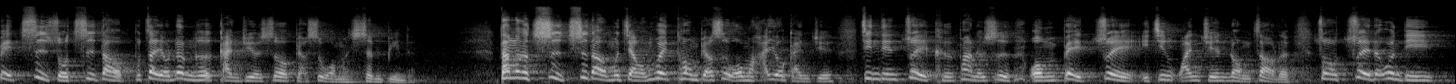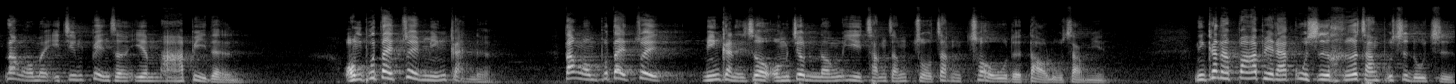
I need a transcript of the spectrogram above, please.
被刺所刺到，不再有任何感觉的时候，表示我们生病了。当那个刺刺到我们脚，我们会痛，表示我们还有感觉。今天最可怕的是，我们被罪已经完全笼罩了。做罪的问题，让我们已经变成也麻痹的人。我们不带最敏感的。当我们不带最敏感的时候，我们就容易常常走上错误的道路上面。你看那巴别塔故事，何尝不是如此？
